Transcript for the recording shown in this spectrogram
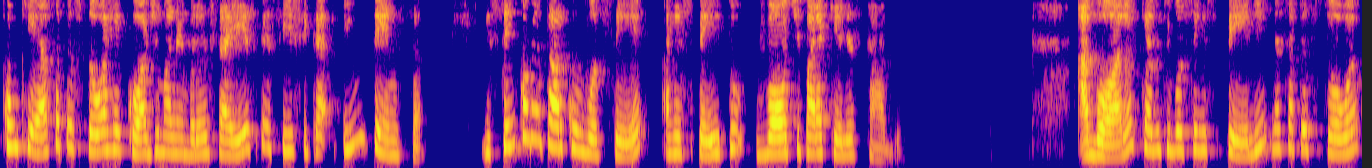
com que essa pessoa recorde uma lembrança específica intensa e, sem comentar com você a respeito, volte para aquele estado. Agora, quero que você espelhe nessa pessoa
